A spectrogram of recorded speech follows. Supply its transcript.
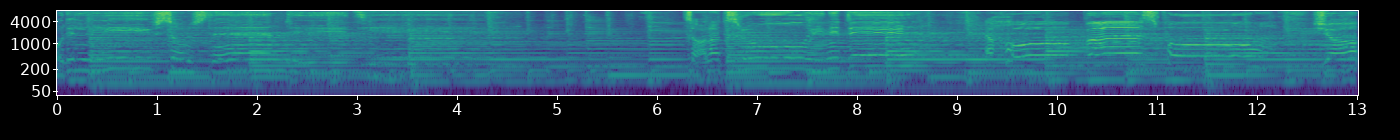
Och det liv som du ständigt ger. Talar tro in i det jag hoppas på. Jag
